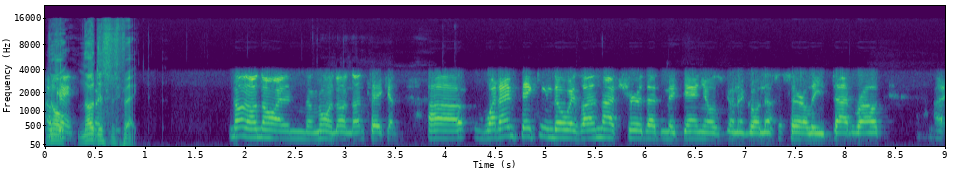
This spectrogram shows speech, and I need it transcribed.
No, Okay, no disrespect. No, no, no, I, no, no, none taken. Uh, what I'm thinking though is I'm not sure that McDaniel is going to go necessarily that route. I,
